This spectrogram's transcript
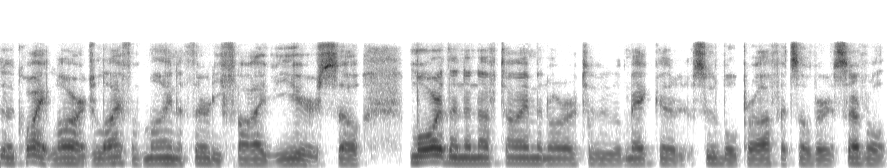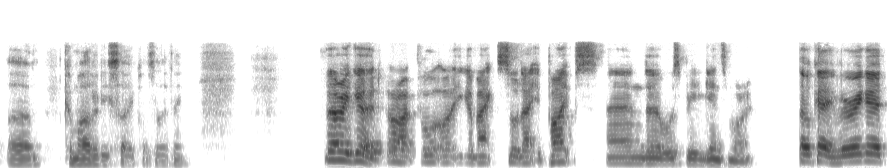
uh, quite large, life of mine of 35 years, so more than enough time in order to make uh, suitable profits over several commodity cycles. I think. Very good. All right, Paul. I'll let you go back, sort out your pipes, and uh, we'll speak again tomorrow. Okay. Very good.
